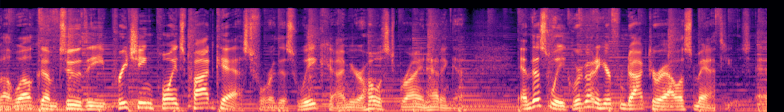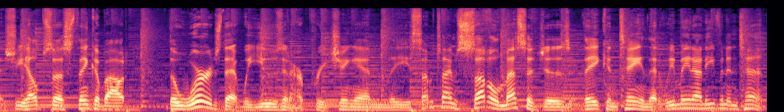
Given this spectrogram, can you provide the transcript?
Well, welcome to the Preaching Points podcast for this week. I'm your host, Brian Hedinga. And this week, we're going to hear from Dr. Alice Matthews as she helps us think about the words that we use in our preaching and the sometimes subtle messages they contain that we may not even intend.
